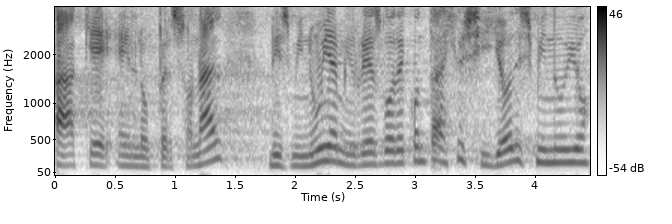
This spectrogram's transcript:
a que en lo personal disminuya mi riesgo de contagio y si yo disminuyo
